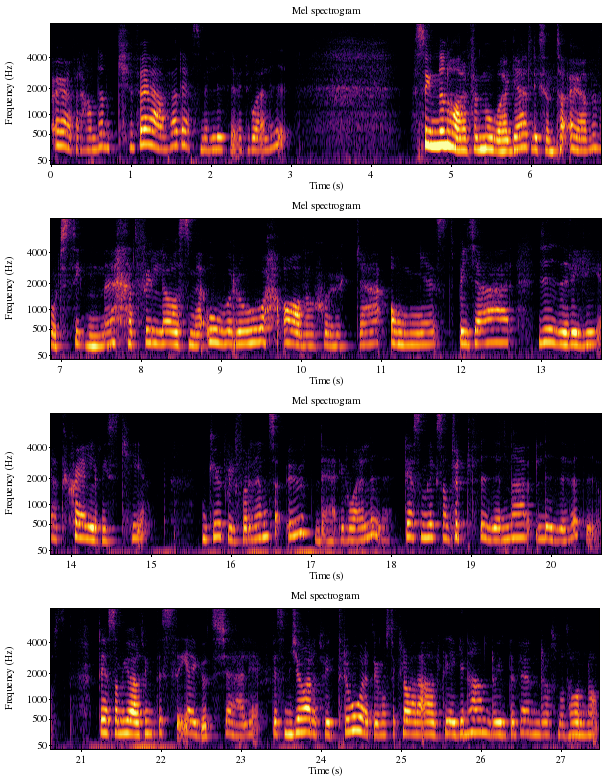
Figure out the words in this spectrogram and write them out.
överhanden och kväva det som är livet i våra liv. Synden har en förmåga att liksom ta över vårt sinne, att fylla oss med oro, avundsjuka, ångest, begär, girighet, själviskhet. Och Gud vill få rensa ut det i våra liv. Det som liksom förtvinar livet i oss. Det som gör att vi inte ser Guds kärlek. Det som gör att vi tror att vi måste klara allt i egen hand och inte vänder oss mot honom.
